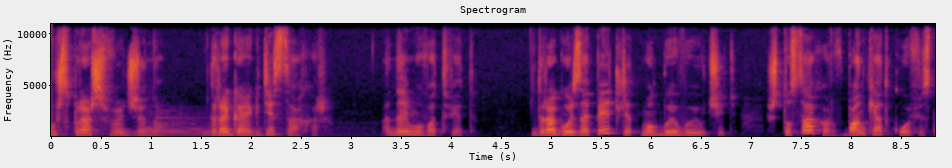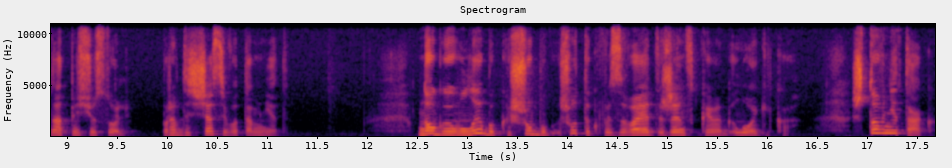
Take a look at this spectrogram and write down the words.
Муж спрашивает жену, «Дорогая, где сахар?» Она ему в ответ, «Дорогой, за пять лет мог бы и выучить, что сахар в банке от кофе с надписью «соль». Правда, сейчас его там нет». Много улыбок и шуток вызывает женская логика. Что в не так?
